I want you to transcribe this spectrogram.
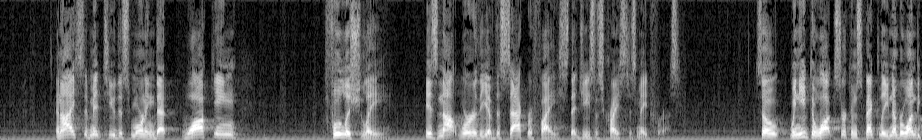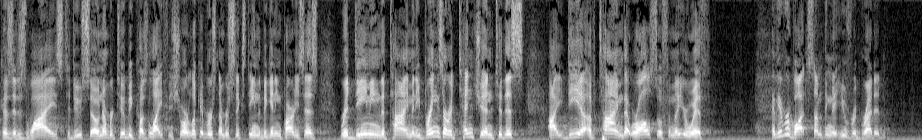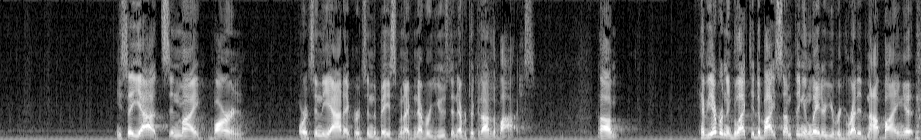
And I submit to you this morning that walking foolishly is not worthy of the sacrifice that Jesus Christ has made for us. So we need to walk circumspectly, number one, because it is wise to do so. Number two, because life is short. Look at verse number 16, the beginning part. He says, redeeming the time. And he brings our attention to this idea of time that we're all so familiar with. Have you ever bought something that you've regretted? You say, yeah, it's in my barn, or it's in the attic, or it's in the basement. I've never used it, never took it out of the box. Um, have you ever neglected to buy something and later you regretted not buying it?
